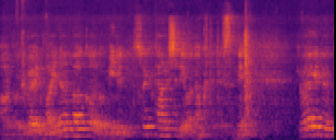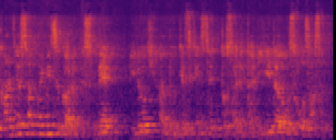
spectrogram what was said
あのいわゆるマイナンバーカードを見るそういった話ではなくてですねいわゆる患者さんが自らですね医療機関の受付にセットされたリーダーを操作すると、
